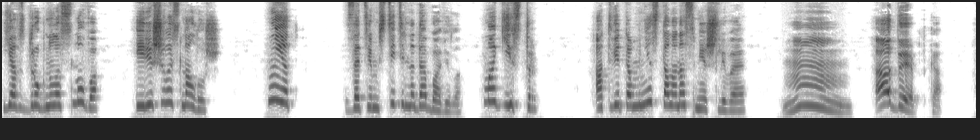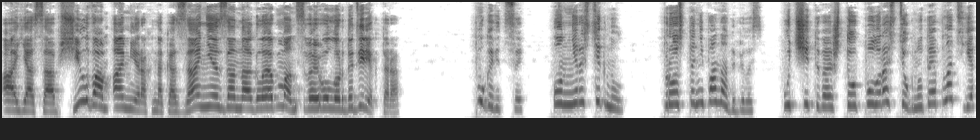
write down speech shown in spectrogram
Я вздрогнула снова и решилась на ложь. «Нет!» Затем мстительно добавила. «Магистр!» Ответом мне стало насмешливое. Ммм, адептка, а я сообщил вам о мерах наказания за наглый обман своего лорда-директора. Пуговицы он не расстегнул, просто не понадобилось, учитывая, что полурастегнутое платье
